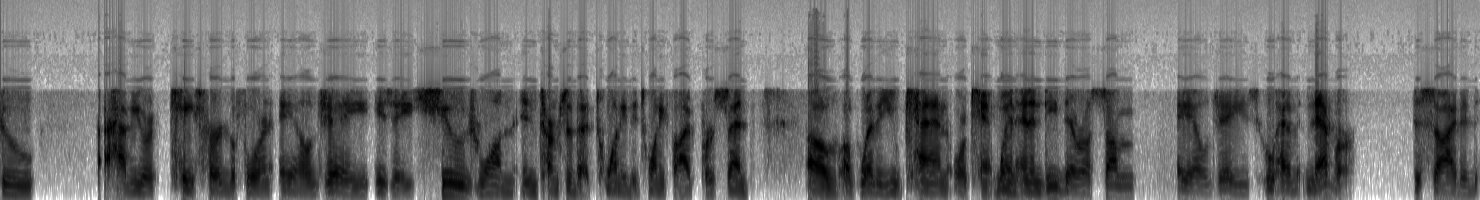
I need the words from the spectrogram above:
to have your case heard before an ALJ is a huge one in terms of that 20 to 25 percent of, of whether you can or can't win. And indeed, there are some ALJs who have never decided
